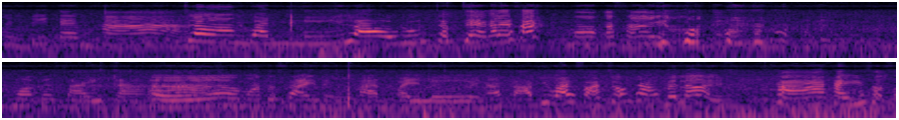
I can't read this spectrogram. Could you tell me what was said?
หนึ่งปีเต็มค่ะจองวันนี้เรารุ้นจับแจกอะไรคะ มอกระไซค์มอเตอร์ไซค์จ้าเออ มอเตอร์ไซค์หนึ่งคันไปเลยนะคะ พี่วายฝากช่องทางไปเลย ค่ะ ใครที่สนใจ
